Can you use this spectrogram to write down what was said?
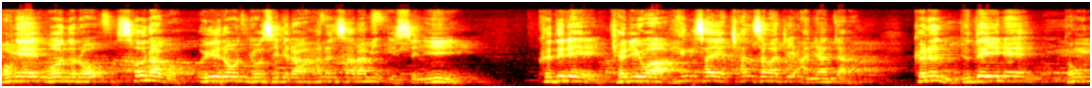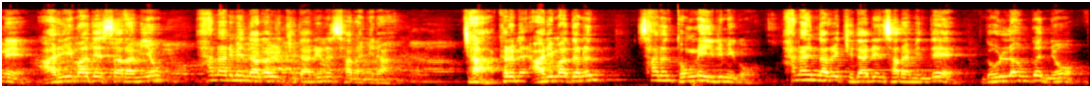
공의 원으로 선하고 의로운 요셉이라 하는 사람이 있으니 그들의 결의와 행사에 찬성하지 아니한 자라. 그는 유대인의 동네 아리마대 사람이요 하나님의 나라를 기다리는 사람이라. 자, 그러면 아리마대는 사는 동네 이름이고 하나님 나라를 기다리는 사람인데 놀라운 건요.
